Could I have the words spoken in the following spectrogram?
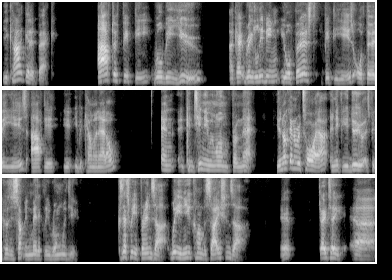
You can't get it back. After 50 will be you okay, reliving your first 50 years or 30 years after you, you become an adult and, and continuing on from that. You're not going to retire. And if you do, it's because there's something medically wrong with you. Because that's where your friends are, where your new conversations are. Yeah. JT, uh,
